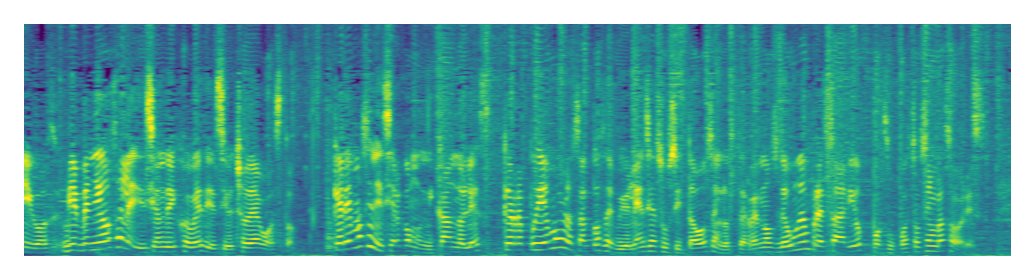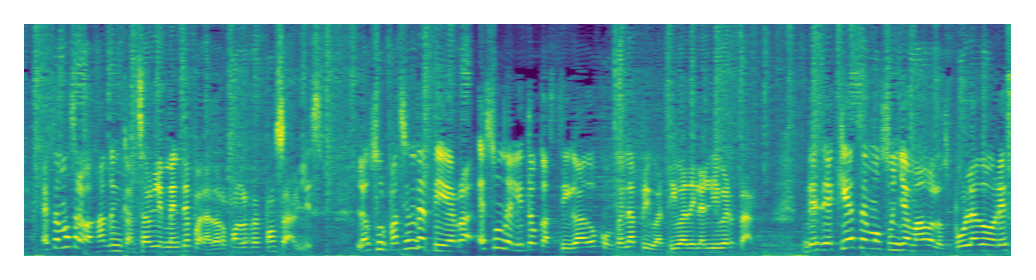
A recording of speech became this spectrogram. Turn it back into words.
amigos, bienvenidos a la edición del jueves 18 de agosto. Queremos iniciar comunicándoles que repudiamos los actos de violencia suscitados en los terrenos de un empresario por supuestos invasores. Estamos trabajando incansablemente para dar con los responsables. La usurpación de tierra es un delito castigado con pena privativa de la libertad. Desde aquí hacemos un llamado a los pobladores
